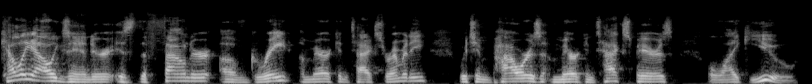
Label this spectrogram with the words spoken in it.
Kelly Alexander is the founder of Great American Tax Remedy, which empowers American taxpayers like you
